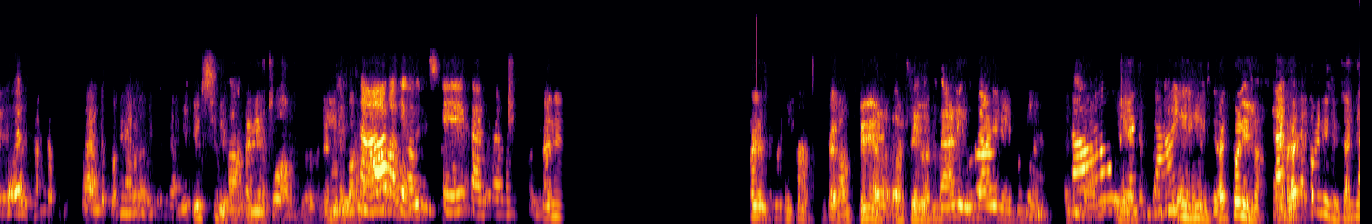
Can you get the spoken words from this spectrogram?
சாரி கட் பண்ணிடலாம். கட் பண்ணிடு கட்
